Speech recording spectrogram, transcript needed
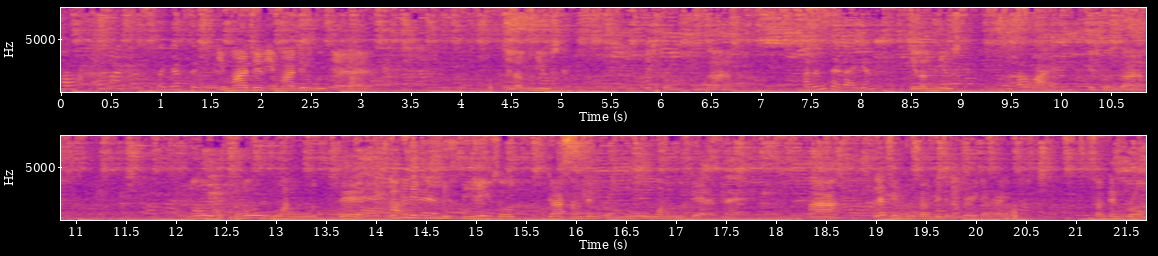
corruption? I guess I guess it is. Imagine, imagine with uh, Elon Musk is from Ghana. I didn't say that again. Elon Musk Oh right. is from Ghana. No, no one would dare, Yeah, even if he misbehaves or does something wrong, no one would dare. But let him do something in America, right? Something wrong,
